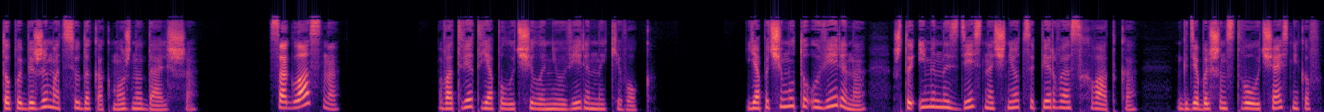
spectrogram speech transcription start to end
то побежим отсюда как можно дальше. «Согласна?» В ответ я получила неуверенный кивок. Я почему-то уверена, что именно здесь начнется первая схватка, где большинство участников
